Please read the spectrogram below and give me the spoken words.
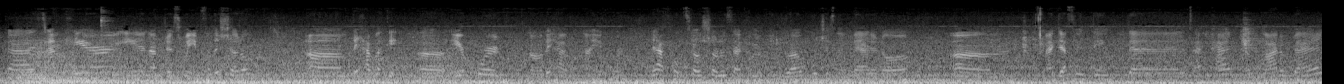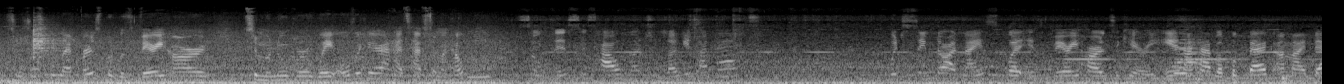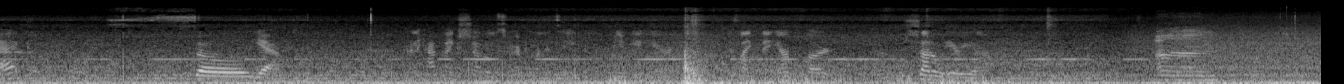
Guys, I'm here and i'm just waiting for the shuttle. Um they have like a uh, airport. No they have not airport. They have hotel shuttles that come and pick you up which isn't bad at all. Um i definitely think that i packed a lot of bags which was cool at first but it was very hard to maneuver way over here. I had to have someone help me. So this is how much luggage i packed which seemed all nice but it's very hard to carry. And i have a book bag on my back. So yeah. And they have like shuttles for everyone to take when you get here. It's like the airport shuttle area.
